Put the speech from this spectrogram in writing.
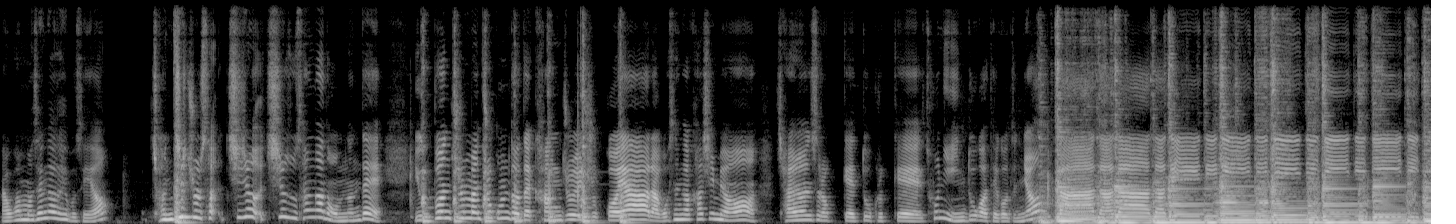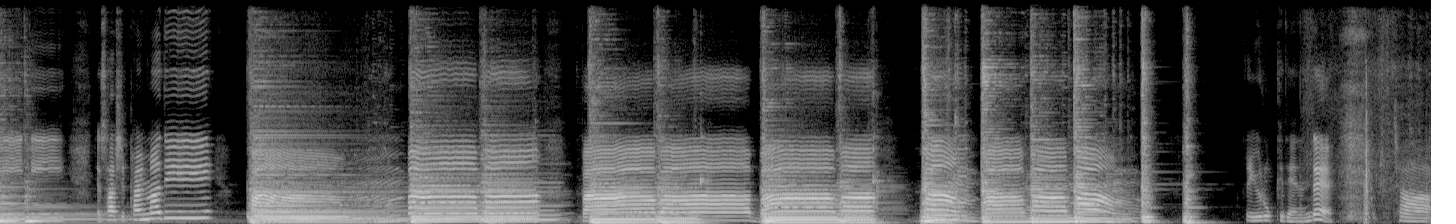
라고 한번 생각해 보세요. 전체 줄 사, 치셔, 치셔도 상관은 없는데 6번 줄만 조금 더 내 강조해 줄 거야 라고 생각하시면 자연스럽게 또 그렇게 손이 인도가 되거든요. 다다다다디디디디디디디디디디디 48마디 빰바바 바 이렇게 되는데 자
